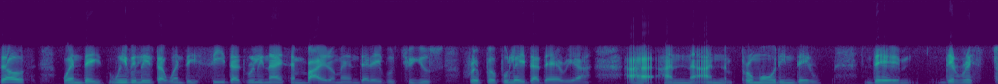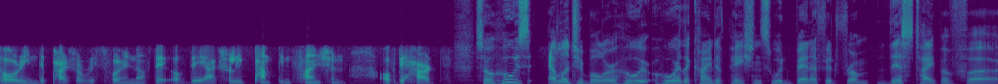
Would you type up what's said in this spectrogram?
cells, when they, we believe that when they see that really nice environment, they're able to use, repopulate that area uh, and, and promoting the, the the restoring, the partial restoring of the of the actually pumping function of the heart. So, who is eligible, or who who are the kind of patients would benefit from this type of uh,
